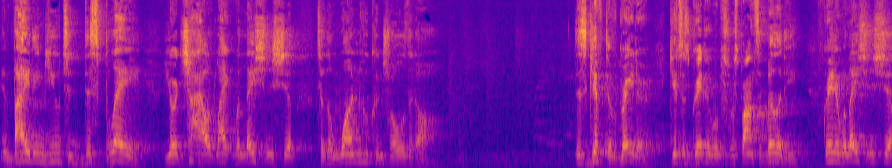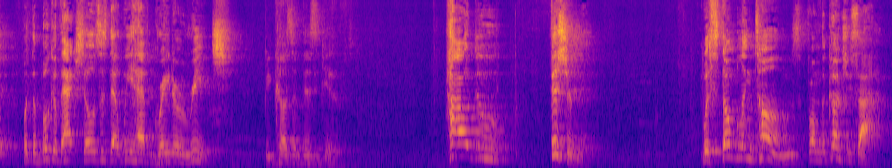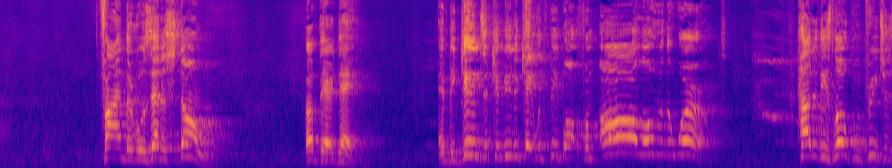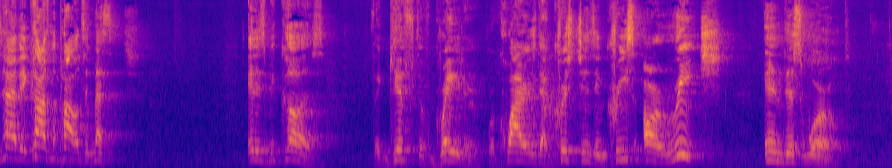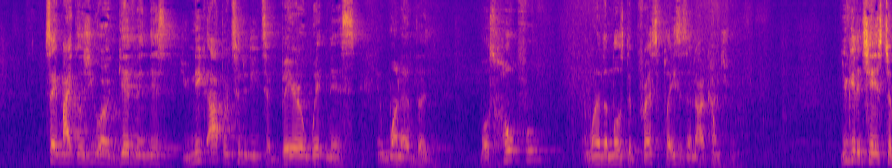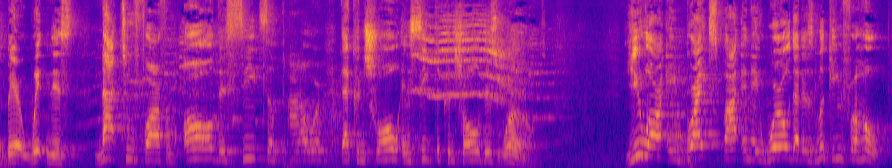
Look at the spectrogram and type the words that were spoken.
inviting you to display your childlike relationship to the one who controls it all. This gift of greater gives us greater responsibility, greater relationship but the book of Acts shows us that we have greater reach because of this gift. How do fishermen with stumbling tongues from the countryside find the Rosetta Stone of their day and begin to communicate with people from all over the world? How do these local preachers have a cosmopolitan message? It is because the gift of greater requires that Christians increase our reach in this world. St. Michael's, you are given this unique opportunity to bear witness in one of the most hopeful and one of the most depressed places in our country. You get a chance to bear witness not too far from all the seats of power that control and seek to control this world. You are a bright spot in a world that is looking for hope.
